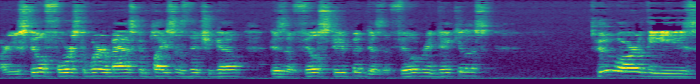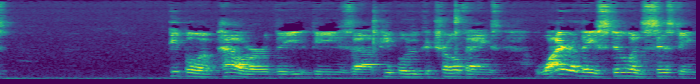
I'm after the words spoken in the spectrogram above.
Are you still forced to wear a mask in places that you go? Does it feel stupid? Does it feel ridiculous? Who are these people in power, the, these uh, people who control things? Why are they still insisting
